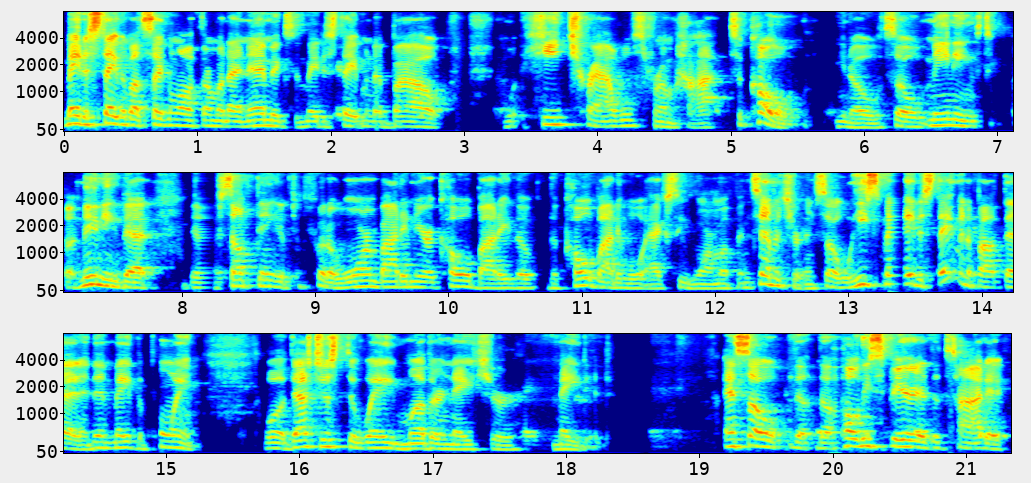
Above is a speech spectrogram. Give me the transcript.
made a statement about second law of thermodynamics and made a statement about heat travels from hot to cold you know so meaning meaning that if something if you put a warm body near a cold body the, the cold body will actually warm up in temperature and so he made a statement about that and then made the point well that's just the way mother nature made it and so the, the Holy Spirit at the time, it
